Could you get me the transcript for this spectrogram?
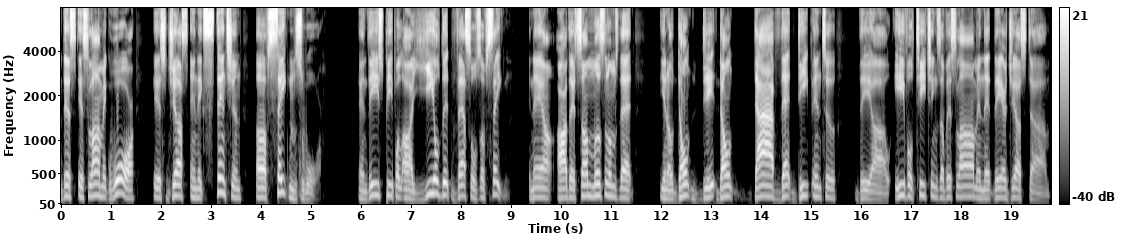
this Islamic war is just an extension of Satan's war. And these people are yielded vessels of Satan. Now, are there some Muslims that, you know, don't don't dive that deep into the uh, evil teachings of Islam and that they're just um,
